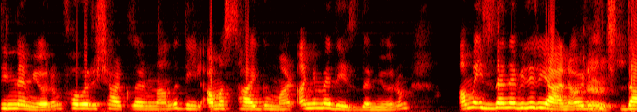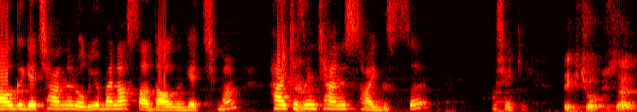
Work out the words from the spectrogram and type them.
dinlemiyorum. Favori şarkılarımdan da değil ama saygım var. Anime de izlemiyorum. Ama izlenebilir yani. Öyle Evet. hiç dalga geçenler oluyor. Ben asla dalga geçmem. Herkesin Evet. kendi saygısı. Bu şekilde. Peki çok güzel.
